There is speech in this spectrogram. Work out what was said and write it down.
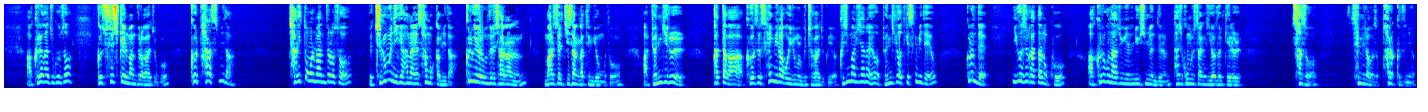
아 그래가지고서 그 수십 개를 만들어가지고 그걸 팔았습니다. 자기 똥을 만들어서 지금은 이게 하나의 사목갑니다. 그리고 여러분들이 잘 아는 마르셀 지상 같은 경우도 아, 변기를 갖다가 그것을 샘이라고 이름을 붙여가지고요. 거짓말이잖아요. 변기가 어떻게 샘이 돼요? 그런데 이것을 갖다 놓고 아 그러고 나중에는 60년대는 다시 고물상에서 8개를 사서 샘이라고 해서 팔았거든요.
